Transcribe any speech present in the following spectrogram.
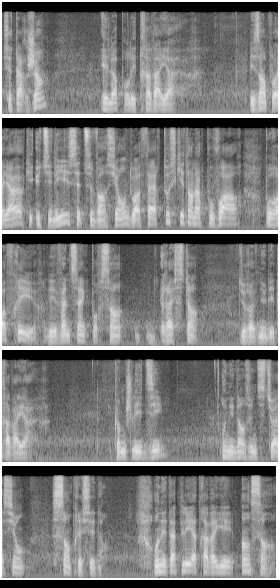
Cet argent est là pour les travailleurs. Les employeurs qui utilisent cette subvention doivent faire tout ce qui est en leur pouvoir pour offrir les 25% restants du revenu des travailleurs. Comme je l'ai dit, on est dans une situation sans précédent. On est appelé à travailler ensemble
